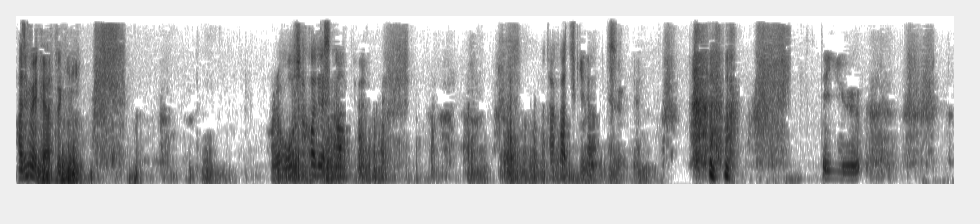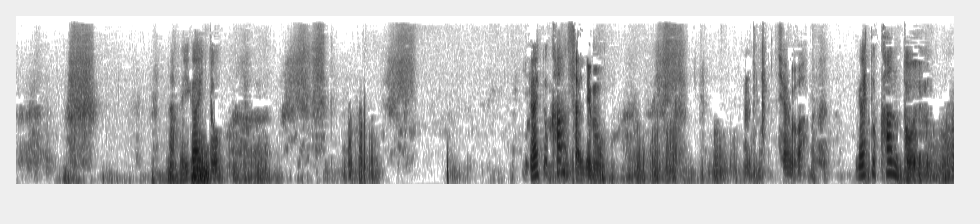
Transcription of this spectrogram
初めて会った時に、あれ大阪ですか？みたいな。高槻なんですよね。っていう、なんか意外と、意外と関西でも、うん、ちゃうわ。意外と関東でも、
